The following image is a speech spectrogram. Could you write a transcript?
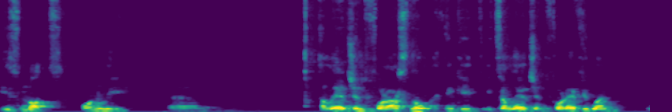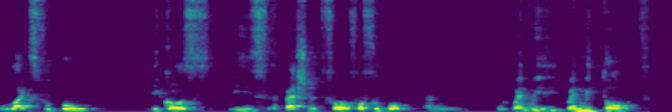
is not only um, a legend for Arsenal. I think it, it's a legend for everyone who likes football because he's passionate for, for football. And when we when we talked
